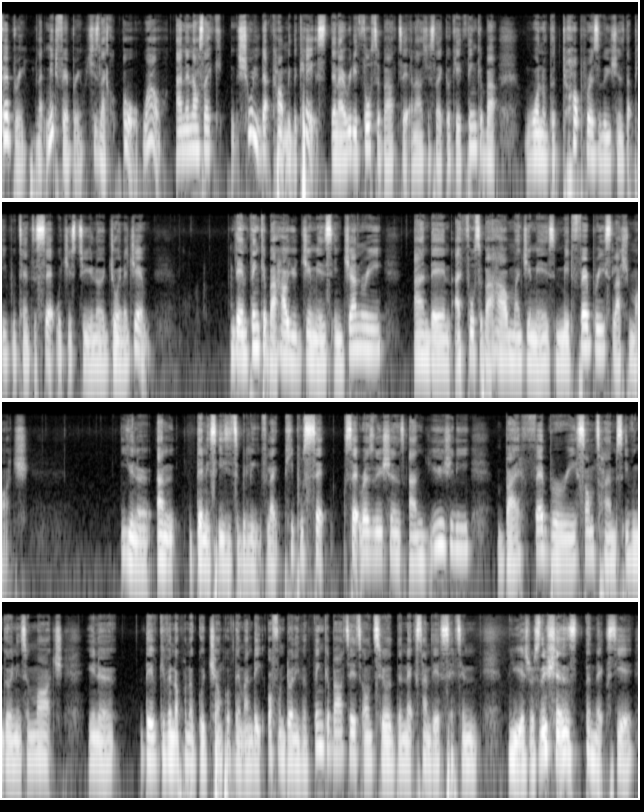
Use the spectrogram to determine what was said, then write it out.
February, like mid February, which is like, oh, wow. And then I was like, surely that can't be the case. Then I really thought about it and I was just like, okay, think about one of the top resolutions that people tend to set, which is to, you know, join a gym. Then think about how your gym is in January. And then I thought about how my gym is mid February slash March. You know, and then it's easy to believe. Like people set set resolutions and usually by February, sometimes even going into March, you know, they've given up on a good chunk of them and they often don't even think about it until the next time they're setting New Year's resolutions the next year.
